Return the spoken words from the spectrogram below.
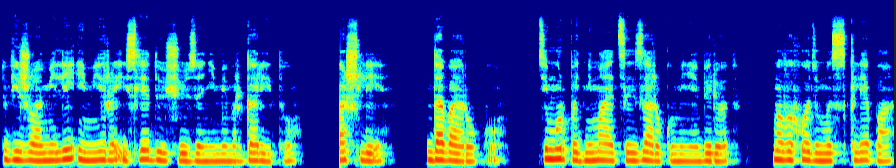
Вижу Амели и Мира и следующую за ними Маргариту. «Пошли. Давай руку». Тимур поднимается и за руку меня берет. Мы выходим из склепа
